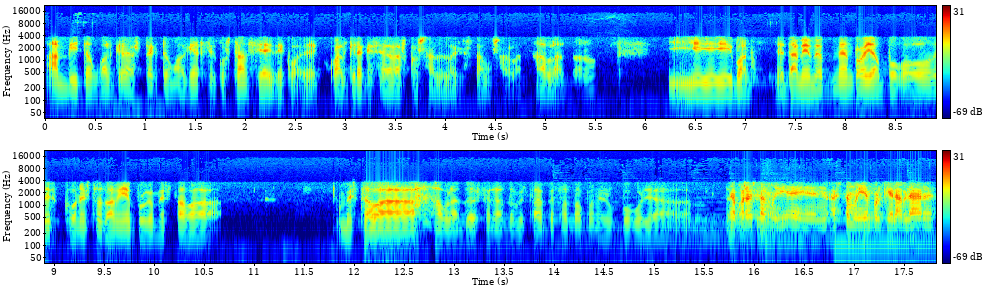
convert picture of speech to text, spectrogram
ámbito, en cualquier aspecto, en cualquier circunstancia y de, de cualquiera que sea las cosas de las que estamos hablan- hablando, ¿no? Y bueno, yo también me, me enrolla un poco de- con esto también porque me estaba me estaba hablando de Fernando, me estaba empezando a poner un poco ya. No, pero está muy bien, está muy bien porque el hablar,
